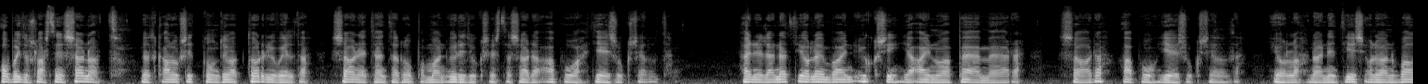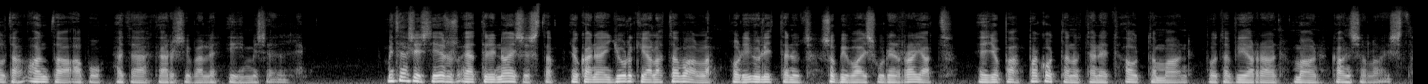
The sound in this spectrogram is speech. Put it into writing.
opetuslasten sanat, jotka aluksi tuntuivat torjuvilta, saaneet häntä luopumaan yrityksestä saada apua Jeesukselta. Hänellä näytti olleen vain yksi ja ainoa päämäärä, saada apu Jeesukselta, jolla nainen tiesi olevan valta antaa apu hätää kärsivälle ihmiselle. Mitä siis Jeesus ajatteli naisesta, joka näin julkialla tavalla oli ylittänyt sopivaisuuden rajat ja jopa pakottanut hänet auttamaan tuota vieraan maan kansalaista?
